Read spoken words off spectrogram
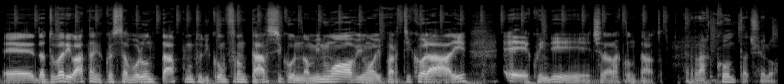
eh, da dove è arrivata anche questa volontà appunto di confrontarsi con nomi nuovi, nuovi particolari e quindi ce l'ha raccontato. Raccontacelo.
